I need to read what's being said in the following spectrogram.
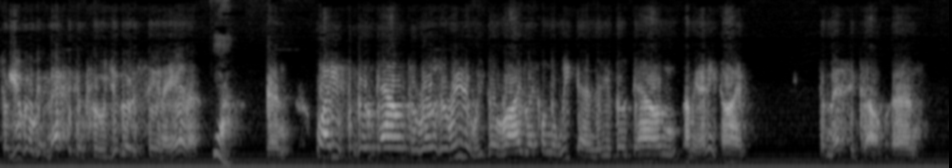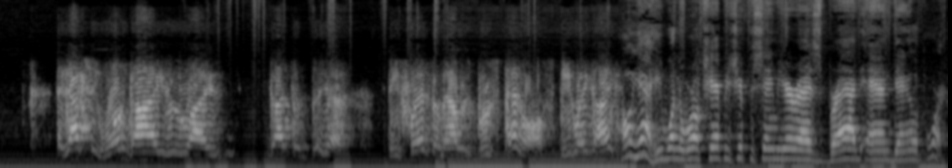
so you go get Mexican food, you go to Santa Ana. Yeah. And well, I used to go down to Rosarito. We go ride like on the weekends, or you go down. I mean, anytime to Mexico. And there's actually one guy who I got to yeah be friends with now was Bruce Penhall, Speedway guy. Oh yeah, he won the world championship the same year as Brad and Daniel Laporte.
